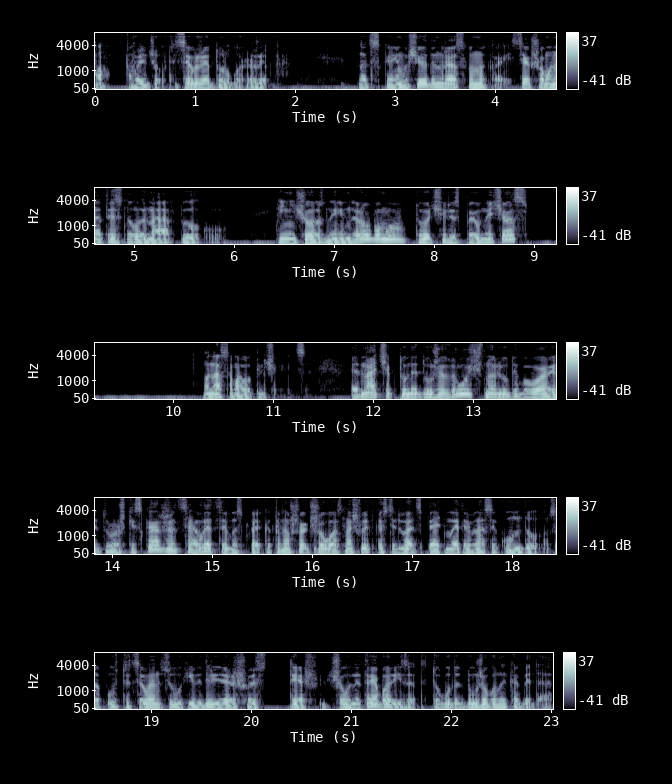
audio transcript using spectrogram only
О, горить жовтий. Це вже турборежим. Натискаємо ще один раз, вимикається. Якщо ми натиснули на пилку і нічого з нею не робимо, то через певний час вона сама виключається. Начебто не дуже зручно, люди бувають трошки скаржаться, але це безпека. Тому що якщо у вас на швидкості 25 метрів на секунду запуститься ланцюг і відріже щось те, чого не треба різати, то буде дуже велика біда.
